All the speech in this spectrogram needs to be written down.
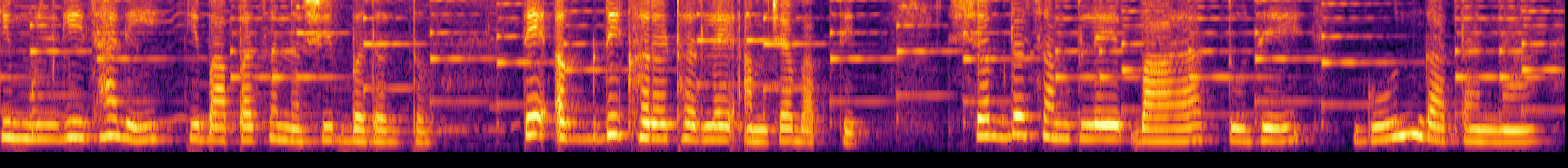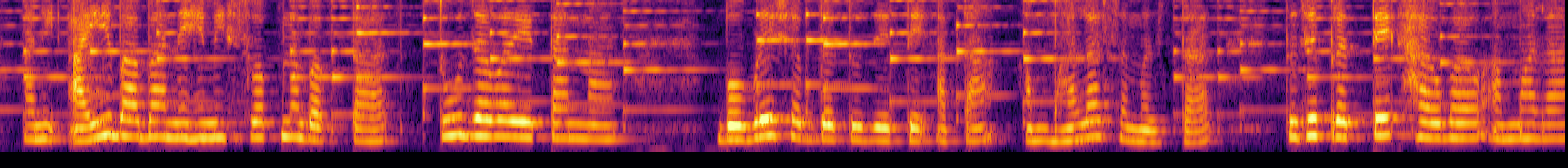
की मुलगी झाली की बापाचं नशीब बदलतं. ते अगदी खरं ठरले आमच्या बाबतीत. शब्द संपले बाळा तुझे गुण गाताना. आणि आई बाबा नेहमी स्वप्न बघतात. तू जवळ येताना बोबडे शब्द तुझे ते आता आम्हाला समजतात. तुझे प्रत्येक हावभाव आम्हाला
